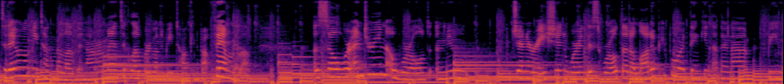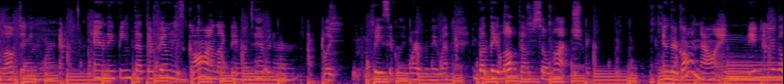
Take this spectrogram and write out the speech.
Today we're going to be talking about love, and on romantic love, we're going to be talking about family love. Uh, So, we're entering a world, a new generation. We're in this world that a lot of people are thinking that they're not being loved anymore, and they think that their family's gone, like they went to heaven or like basically wherever they went, but they love them so much. And they're gone now, and maybe you're the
